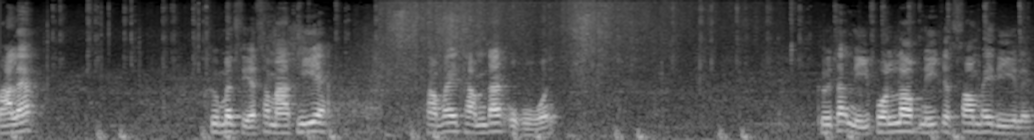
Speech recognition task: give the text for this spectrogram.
มาแล้ว คือมันเสียสมาธิอะทำให้ทำได้ โอ้โห คือถ้าหนีพ้นรอบนี้จะซ่อมให้ดีเลย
